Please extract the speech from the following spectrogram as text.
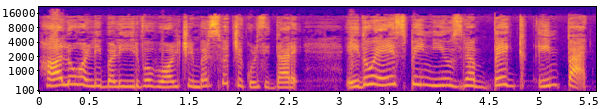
ಹಾಲೋಹಳ್ಳಿ ಬಳಿ ಇರುವ ವಾಲ್ ಚೇಂಬರ್ ಸ್ವಚ್ಛಗೊಳಿಸಿದ್ದಾರೆ. ಇದು ಎಎಸ್ಪಿ ನ್ಯೂಸ್ನ ಬಿಗ್ ಇಂಪ್ಯಾಕ್ಟ್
